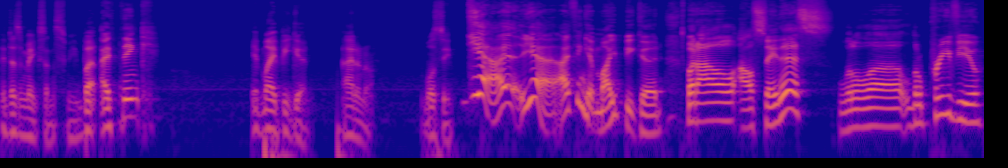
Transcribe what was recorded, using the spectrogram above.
It doesn't make sense to me, but I think it might be good. I don't know. We'll see. Yeah, I, yeah, I think it might be good. But I'll I'll say this little uh, little preview.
